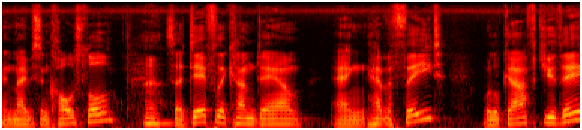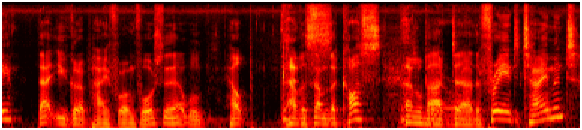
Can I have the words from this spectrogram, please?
and maybe some coleslaw. Yeah. So definitely come down and have a feed. We'll look after you there. That you've got to pay for, unfortunately. That will help cover That's- some of the costs. but right. uh, the free entertainment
